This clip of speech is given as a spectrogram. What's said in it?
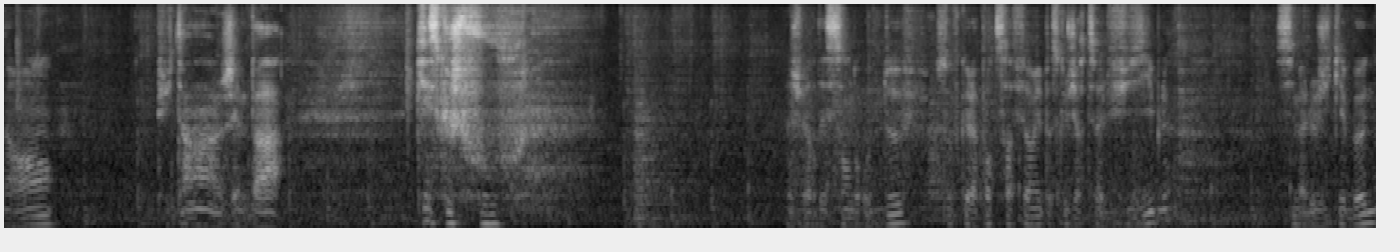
Non. Putain, j'aime pas. Qu'est-ce que je fous? Je vais redescendre au 2, sauf que la porte sera fermée parce que j'ai retiré le fusible. Si ma logique est bonne.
